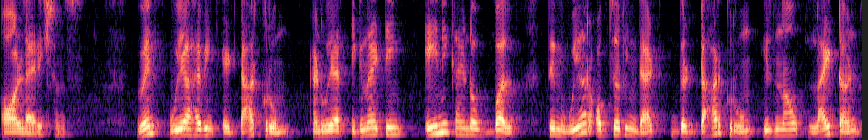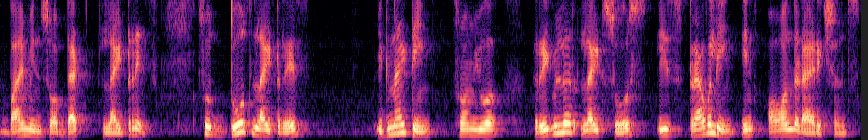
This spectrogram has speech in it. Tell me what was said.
all directions. When we are having a dark room and we are igniting any kind of bulb, then we are observing that the dark room is now lightened by means of that light rays. So those light rays igniting from your regular light source is traveling in all the directions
